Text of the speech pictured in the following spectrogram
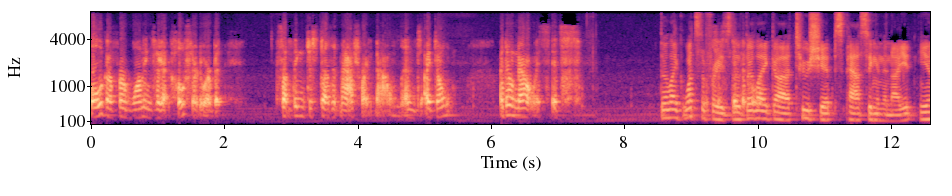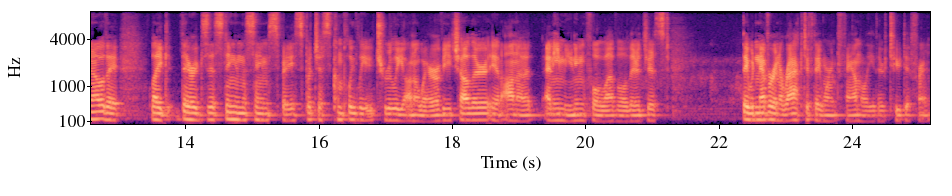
Olga for wanting to get closer to her, but something just doesn't match right now, and I don't I don't know. It's it's. They're like what's the phrase? They're, they're like uh, two ships passing in the night. You know they, like they're existing in the same space, but just completely, truly unaware of each other, and on a any meaningful level, they're just. They would never interact if they weren't family. They're too different.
